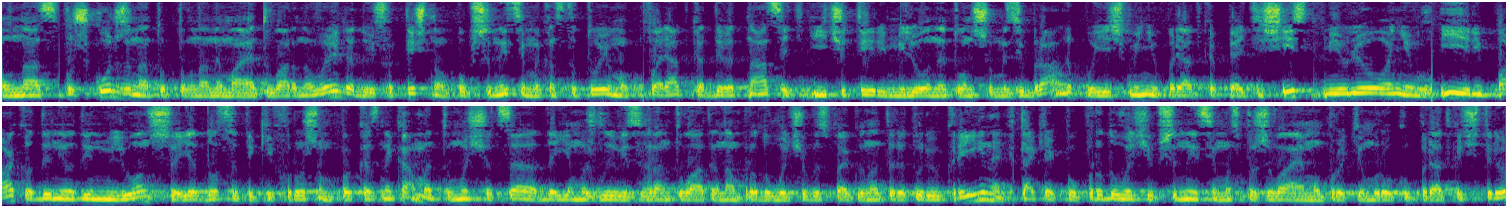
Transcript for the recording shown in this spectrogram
у нас пошкоджена, тобто вона не має товарного вигляду. І фактично по пшениці ми констатуємо порядка 19,4 мільйони тонн, що ми зібрали. По ячмені порядка 5,6 мільйонів. І ріпак 1,1 мільйон, що є досить таки хорошими показниками, тому що це дає можливість гарантувати нам продовольчу безпеку на території України, так як по продовольчій продовольчій пшениці ми споживаємо протягом року порядка 4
